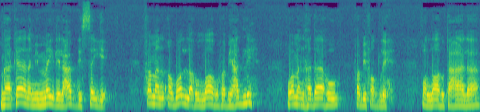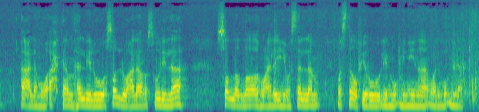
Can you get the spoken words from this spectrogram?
ما كان من ميل العبد السيء. فمن أضله الله فبعدله ومن هداه فبفضله. والله تعالى أعلم وأحكم. هللوا وصلوا على رسول الله صلى الله عليه وسلم واستغفروا للمؤمنين والمؤمنات.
